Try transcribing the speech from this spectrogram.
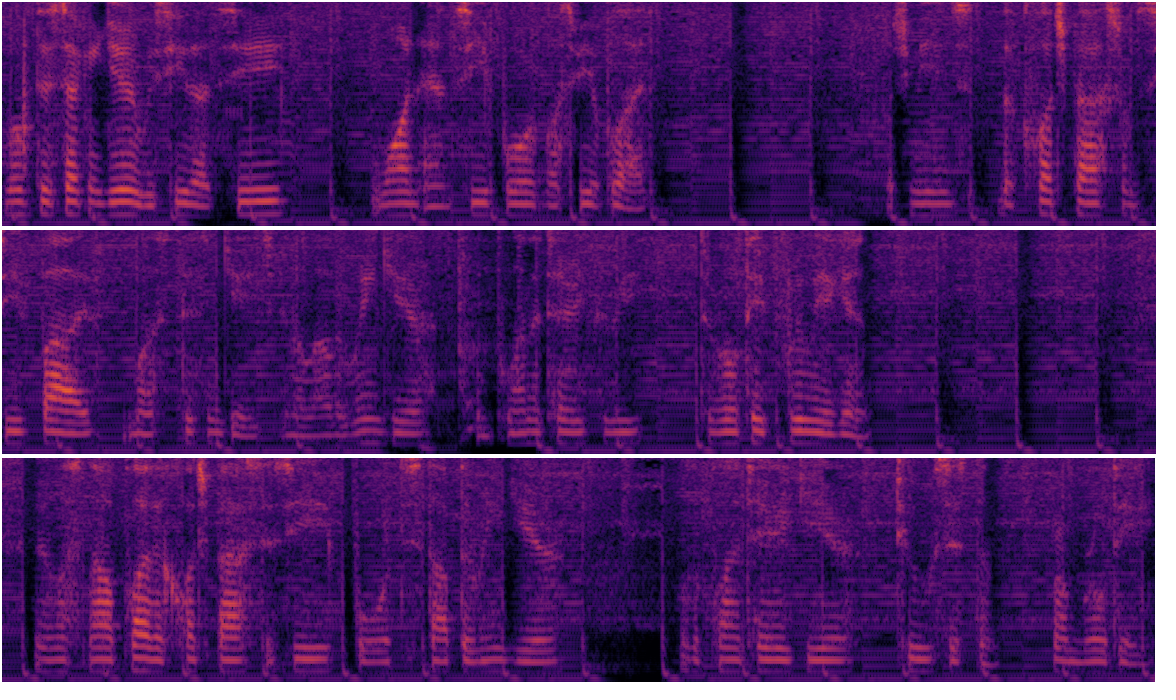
Move to second gear, we see that C1 and C4 must be applied, which means the clutch packs from C5 must disengage and allow the ring gear from planetary 3 to rotate freely again. We must now apply the clutch packs to C4 to stop the ring gear of the planetary gear 2 system from rotating.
